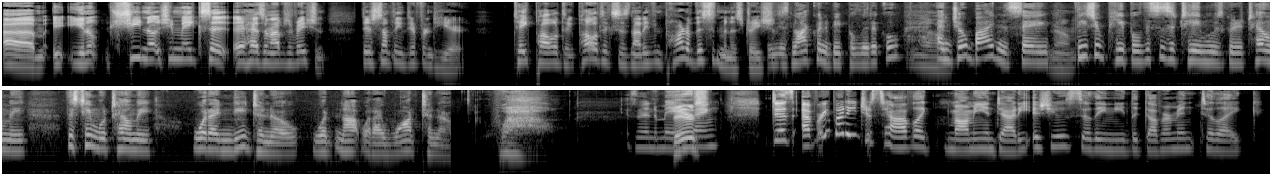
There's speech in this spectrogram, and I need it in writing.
Um, you know, she knows she makes a has an observation. There's something different here. Take politics. Politics is not even part of this administration. It is not going to be political. And Joe Biden is saying, these are people, this is a team who's going to tell me, this team will tell me what I need to know, what not what I want to know. Wow. Isn't it There's- amazing? Does everybody just have like mommy and daddy issues so they need the government to like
